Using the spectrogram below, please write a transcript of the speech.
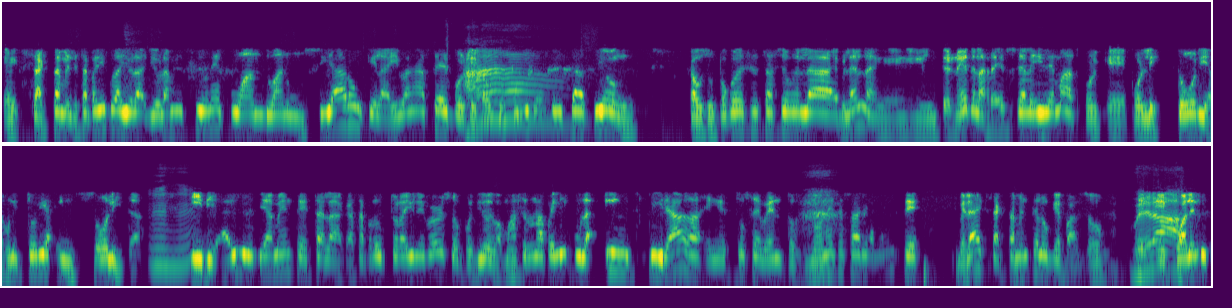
Exactamente, esa película yo la, yo la mencioné cuando anunciaron que la iban a hacer, porque causó un poquito de sensación, causó un poco de sensación en la, en, la- en el internet, en las redes sociales y demás, porque por la historia, es una historia insólita. Y de ahí, obviamente, está la casa productora Universal, pues dijo, vamos a hacer una película inspirada en estos eventos, no necesariamente, ¿verdad? Exactamente lo que pasó. Verá. Eh, eh, ¿cuál es el-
